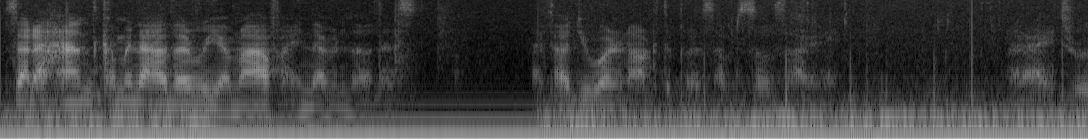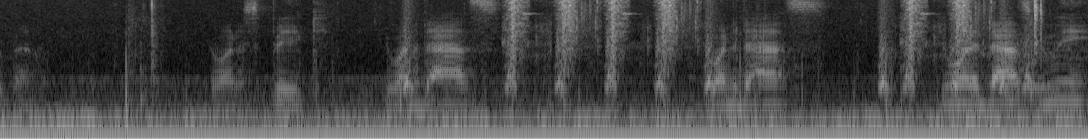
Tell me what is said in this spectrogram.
Is that a hand coming out of your mouth? I never noticed. I thought you were an octopus. I'm so sorry. Alright, Ruben. You wanna speak? You wanna dance? You wanna dance? You wanna dance with me?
